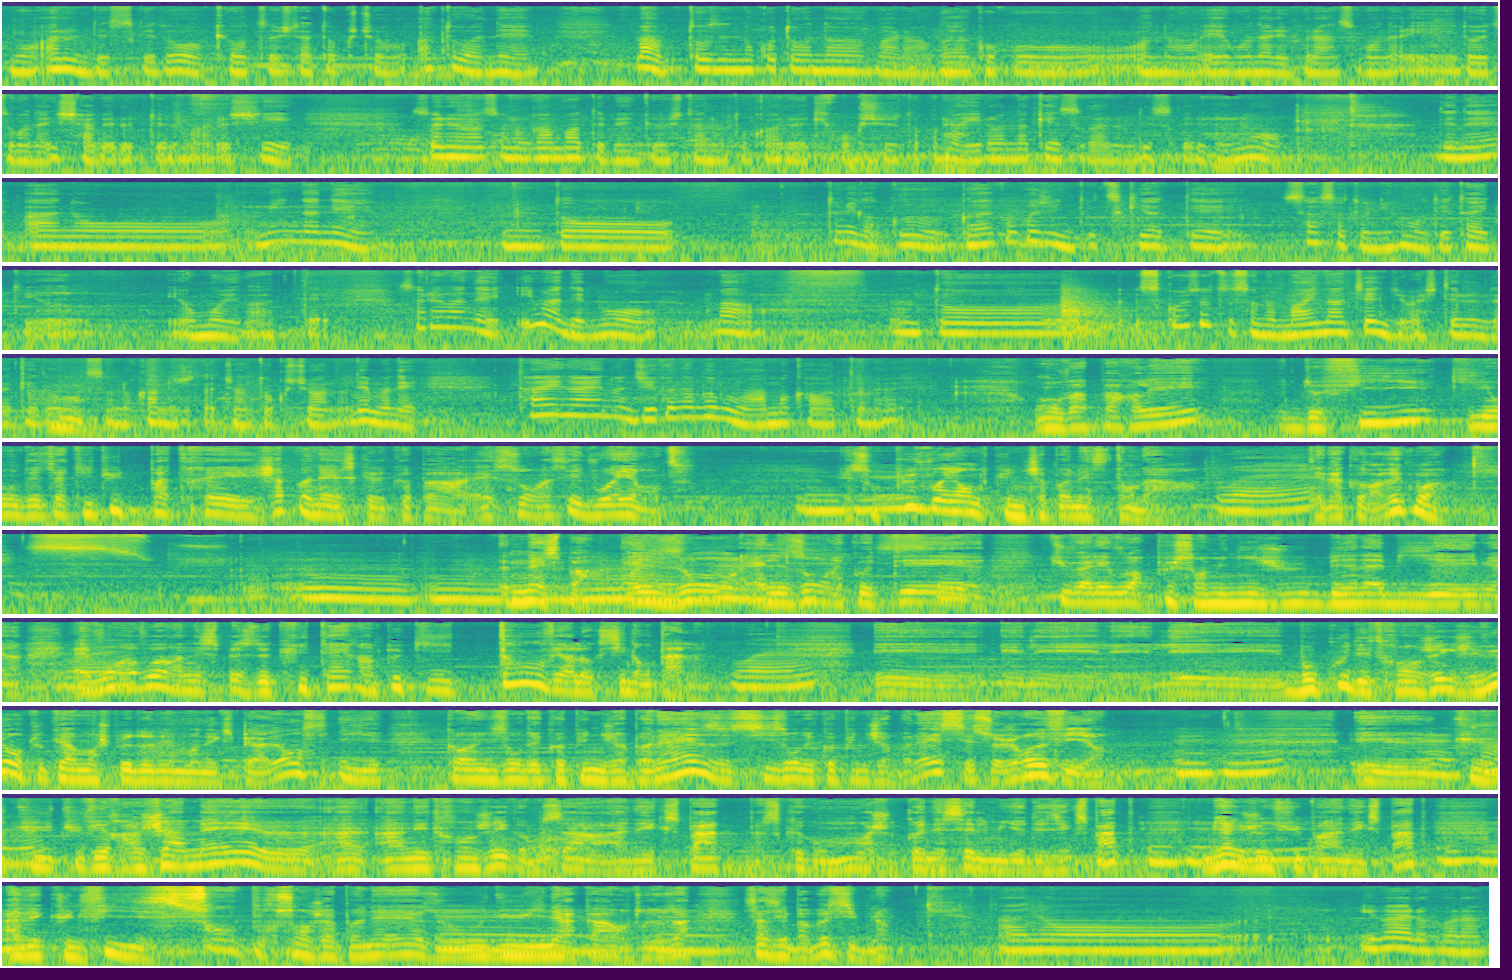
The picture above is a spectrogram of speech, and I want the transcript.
もあるんですけど共通した特徴あとはねまあ当然のことながら外国語をあの英語なりフランス語なりドイツ語なり喋るっていうのもあるしそれはその頑張って勉強したのとかあるいは帰国子女とか、まあ、いろんなケースがあるんですけれどもでねあのーみんなねうんととにかく外国人と付き合ってさっさと日本を出たいっていう思いがあってそれはね今でもまあうんと少しずつそのマイナーチェンジはしてるんだけど、うんその彼女たちの特徴のでもね大概の軸の部分はあんま変わってない On va parler de filles qui ont des attitudes pas très japonaises quelque part. Elles sont assez voyantes. Elles sont plus voyantes qu'une japonaise standard. Ouais. T'es d'accord avec moi? N'est-ce pas? Elles ont, elles ont un côté. Tu vas les voir plus en mini jupe, bien habillées, bien. Elles vont avoir un espèce de critère un peu qui tend vers l'occidental. Et, et les, les, les, beaucoup d'étrangers que j'ai vus, en tout cas moi je peux donner mon expérience, quand ils ont des copines japonaises, s'ils ont des copines japonaises, c'est ce genre de filles. Hein. うんふん Et euh, Mm, tu, ça, tu, ouais. tu verras jamais euh, un, un étranger comme ça, un expat, parce que bon, moi je connaissais le milieu des expats, Mhm. bien que je ne suis pas un expat, Mhm. avec une fille 100% japonaise ou du Mm. inaka, ou un truc comme ça, Mm. ça c'est pas possible. hein. あのーいわゆるほら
